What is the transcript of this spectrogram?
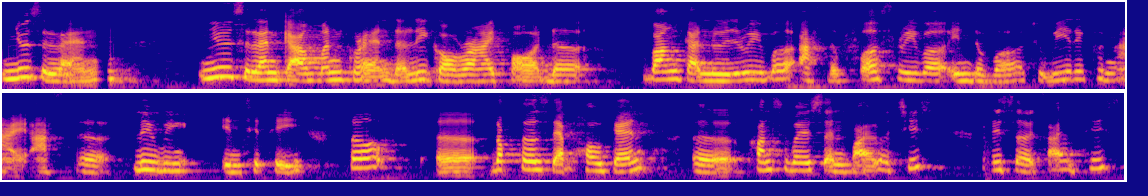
New Zealand, New Zealand government grant the legal right for the Whanganui River as the first river in the world to be recognized as the living entity. So Dr. Zeb Hogan, uh, conservation biologist, research scientist,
